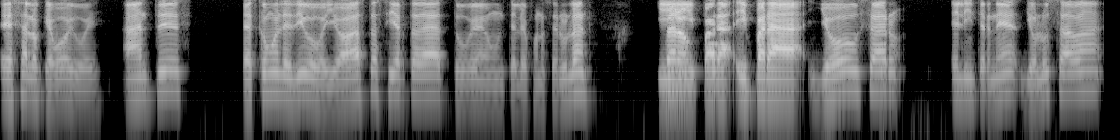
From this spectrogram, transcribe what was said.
Es a lo que voy, güey. Antes, es como les digo, güey, yo hasta cierta edad tuve un teléfono celular. Y Pero- para, y para yo usar el internet, yo lo usaba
